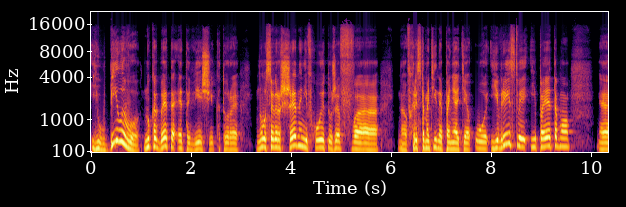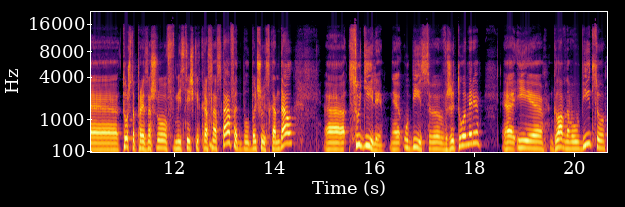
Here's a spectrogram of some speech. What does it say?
и убил его, ну, как бы это, это вещи, которые, ну, совершенно не входят уже в, э, в хрестоматийное понятие о еврействе, и поэтому э, то, что произошло в местечке Красностав, это был большой скандал. Э, судили э, убийц в Житомире, Э, и главного убийцу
